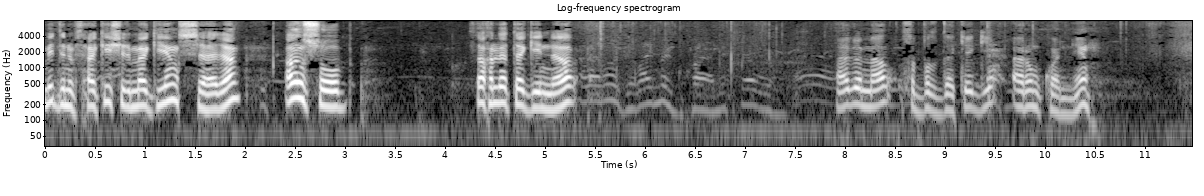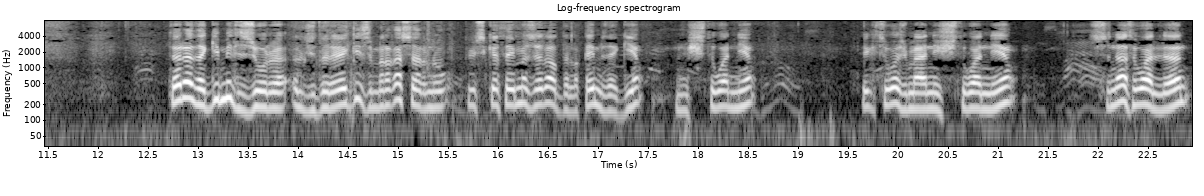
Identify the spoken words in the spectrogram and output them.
مد نفتح كيش الماكي السهلة أنصوب. داخل تاقينا هذا ما صبط داكاكي أروم كواني. ترى ذاكي مي تزور الجدراكي زمر غاسرنو بيسكا ثاي مازال غد القيم ذاكي. نشتواني. ديك تواجمعني الشتواني سنات والان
